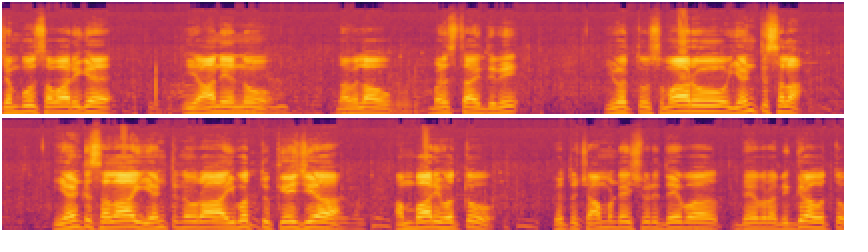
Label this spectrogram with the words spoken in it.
ಜಂಬೂ ಸವಾರಿಗೆ ಈ ಆನೆಯನ್ನು ನಾವೆಲ್ಲ ಬಳಸ್ತಾ ಇದ್ದೀವಿ. ಇವತ್ತು ಸುಮಾರು ಎಂಟು ಸಲ ಎಂಟು ಸಲ ಎಂಟುನೂರ ಐವತ್ತು ಕೆ ಜಿಯ ಅಂಬಾರಿ ಹೊತ್ತು, ಇವತ್ತು ಚಾಮುಂಡೇಶ್ವರಿ ದೇವ, ದೇವರ ವಿಗ್ರಹ ಹೊತ್ತು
